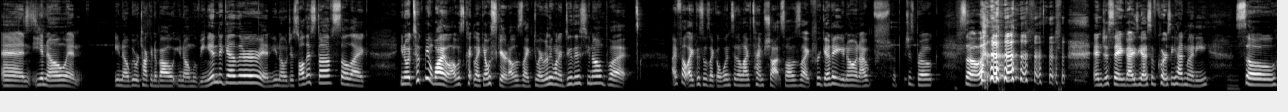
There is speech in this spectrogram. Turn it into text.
And, you know, and, you know, we were talking about, you know, moving in together and, you know, just all this stuff. So, like, you know, it took me a while. I was like, I was scared. I was like, do I really want to do this, you know? But I felt like this was like a once in a lifetime shot. So I was like, forget it, you know, and I just broke. So and just saying, guys, yes, of course he had money. So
